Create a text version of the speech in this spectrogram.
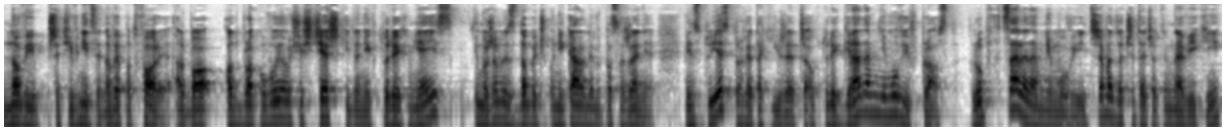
nowi przeciwnicy, nowe potwory, albo odblokowują się ścieżki do niektórych miejsc i możemy zdobyć unikalne wyposażenie. Więc tu jest trochę takich rzeczy, o których gra nam nie mówi wprost, lub wcale nam nie mówi, i trzeba doczytać o tym na wiki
